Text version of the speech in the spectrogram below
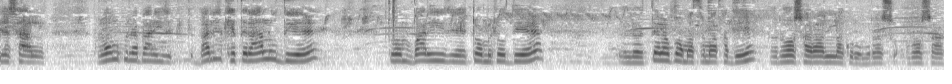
দেশাল, রংপুরে বাড়ির বাড়ির ক্ষেতের আলু দিয়ে টম বাড়ির টমেটো দিয়ে হলো তেলাপোয়া মাছের মাথা দিয়ে রসা রান্না করুম, রস- রসা।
